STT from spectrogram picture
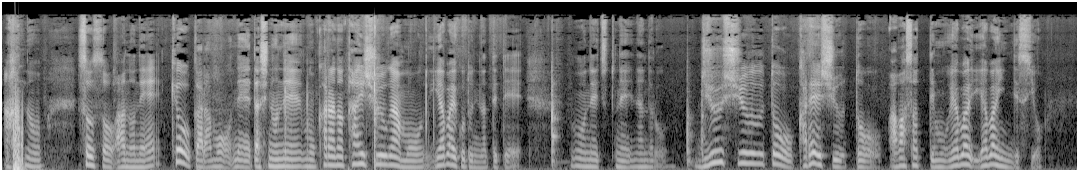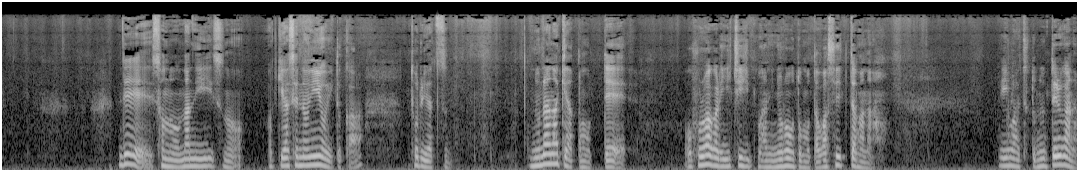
あの、そうそう、あのね、今日からもうね、私のね、もう体の体臭がもうやばいことになってて、もうね、ちょっとね、なんだろう、重臭と加齢臭と合わさってもうやばい、やばいんですよ。で、その何、その、脇汗の匂いとか取るやつ、塗らなきゃと思って、お風呂上がり一番に塗ろうと思ったら忘れてたかな。今ちょっと塗ってるかな。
